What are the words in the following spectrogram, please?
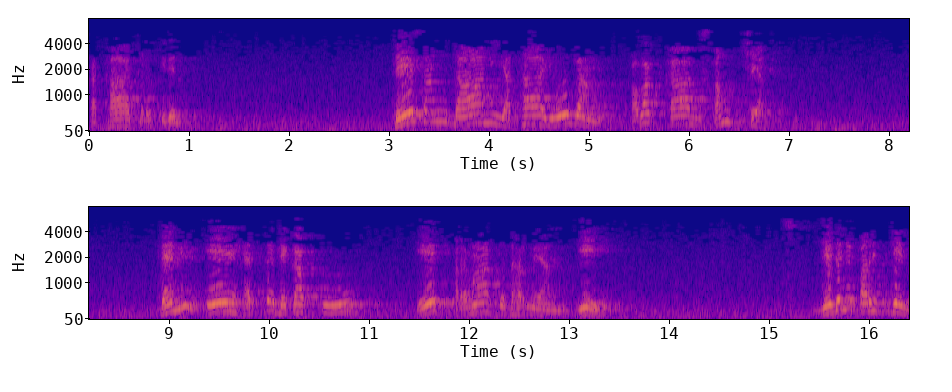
කතා කර තිබෙනවා. තේසං දානි යථා යෝගං පවක්ඛාමි සමුච්ඡය. දැන් ඒ 72ක් වූ ඒ පරමාර්ථ ධර්මයන්ගේ යෙදෙන පරිද්දෙන්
